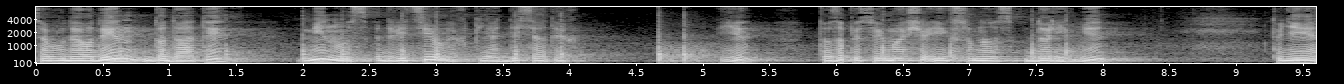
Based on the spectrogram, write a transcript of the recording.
Це буде 1 додати мінус 2,5. Є? То записуємо, що х у нас дорівнює. Тоді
